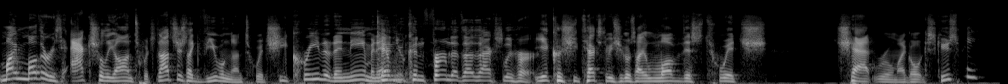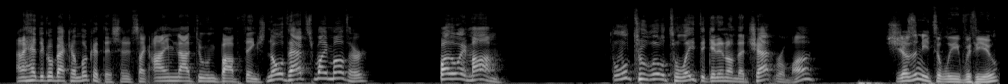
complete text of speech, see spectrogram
My mother is actually on Twitch, not just like viewing on Twitch. She created a name and Can everything. you confirm that that's actually her? Yeah, because she texted me. She goes, "I love this Twitch chat room." I go, "Excuse me," and I had to go back and look at this, and it's like I'm not doing Bob things. No, that's my mother. By the way, mom, a little too little, too late to get in on that chat room, huh? She doesn't need to leave with you.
